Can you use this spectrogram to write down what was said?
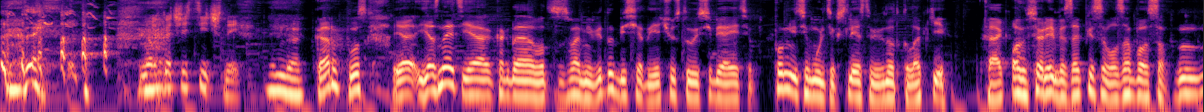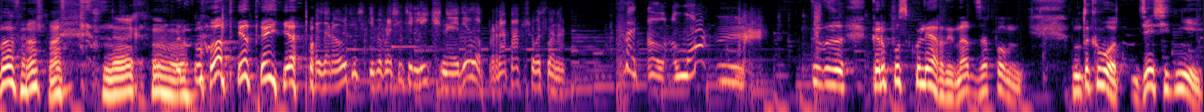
Мелкочастичный. Карпус. Я, я, знаете, я когда вот с вами веду беседы, я чувствую себя этим. Помните мультик «Следствие ведут колобки»? Так. Он все время записывал за боссом. Вот Ну, угу. это я. Поздоровайтесь и попросите личное дело пропавшего слона. корпускулярный, надо запомнить. Ну так вот, 10 дней.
